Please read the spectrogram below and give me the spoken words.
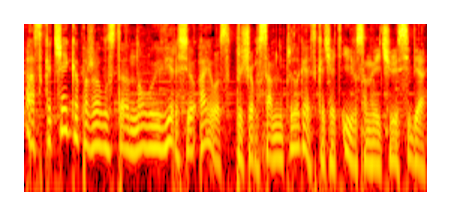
а скачай-ка, пожалуйста, новую версию iOS. Причем сам не предлагает скачать и установить через себя.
